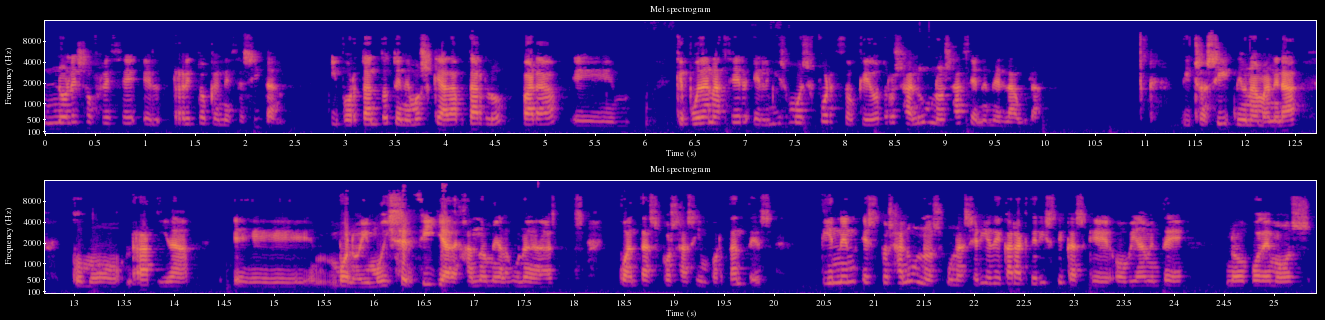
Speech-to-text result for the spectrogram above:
no les ofrece el reto que necesitan y por tanto tenemos que adaptarlo para em, que puedan hacer el mismo esfuerzo que otros alumnos hacen en el aula dicho así, de una manera como rápida, eh, bueno, y muy sencilla, dejándome algunas cuantas cosas importantes. Tienen estos alumnos una serie de características que obviamente no podemos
